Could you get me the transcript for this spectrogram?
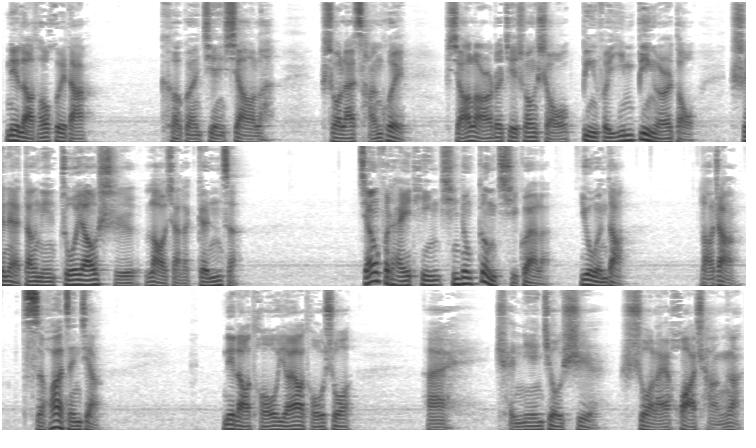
那老头回答：“客官见笑了，说来惭愧。”小老儿的这双手并非因病而抖，实乃当年捉妖时落下的根子。蒋府台一听，心中更奇怪了，又问道：“老丈，此话怎讲？”那老头摇摇头说：“唉，陈年旧事，说来话长啊。”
